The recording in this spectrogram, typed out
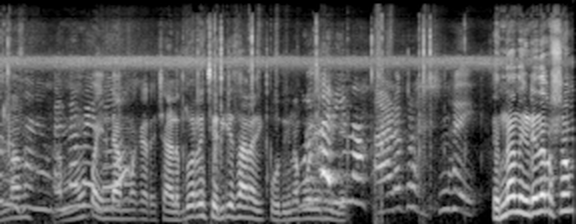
അമ്മ എന്റെ അമ്മക്കറിയാം ചളുമ്പ് പറഞ്ഞ ചെറിയ സാധനം കൊതുകിനെ പോലെ എന്നാ നീടുന്ന പ്രശ്നം?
